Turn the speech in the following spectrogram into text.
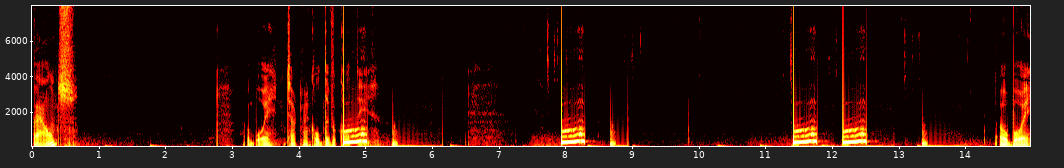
Bounce. Oh boy, technical difficulties. Oh boy.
